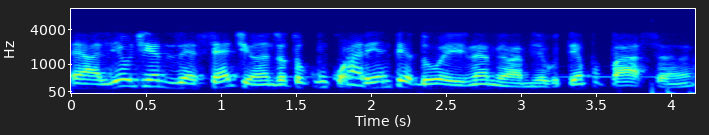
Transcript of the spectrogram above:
É, ali eu tinha 17 anos, eu tô com 42, né, meu amigo? O tempo passa, né?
